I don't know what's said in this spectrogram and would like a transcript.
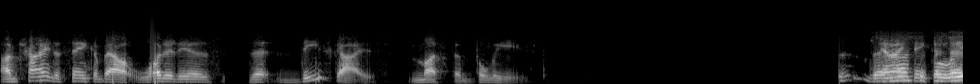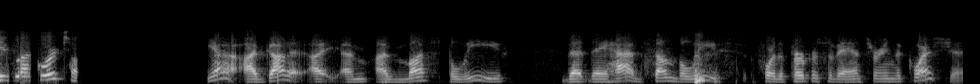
I'm trying to think about what it is that these guys must have believed. They And I must think have that like we're taught. Yeah, I've got it. I I'm, I must believe that they had some beliefs for the purpose of answering the question.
